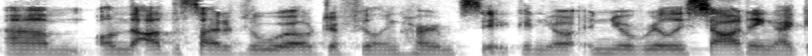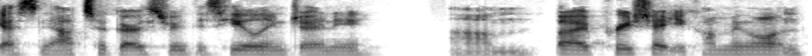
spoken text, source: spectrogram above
um, on the other side of the world, you're feeling homesick, and you're and you're really starting, I guess, now to go through this healing journey. Um, but I appreciate you coming on.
